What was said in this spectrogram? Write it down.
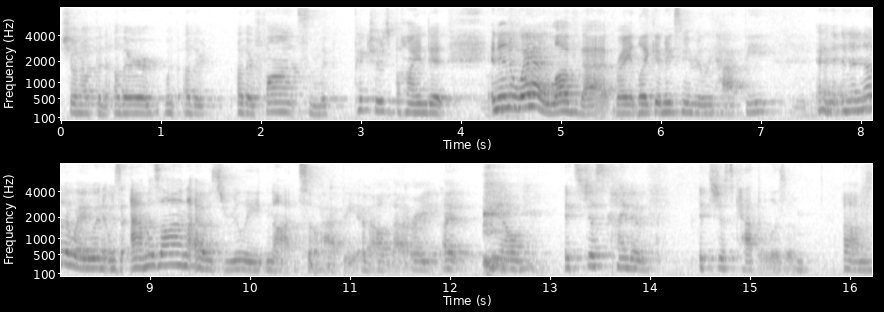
shown up in other, with other, other fonts and with pictures behind it. And in a way, I love that, right? Like, it makes me really happy. And in another way, when it was Amazon, I was really not so happy about that, right? I, you know, it's just kind of, it's just capitalism. Um,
